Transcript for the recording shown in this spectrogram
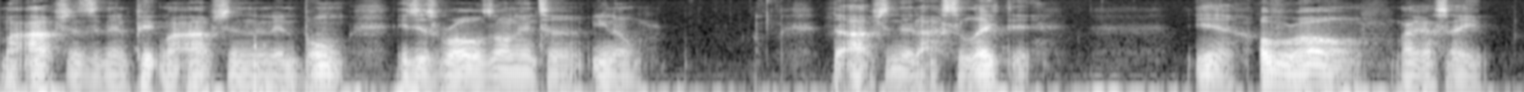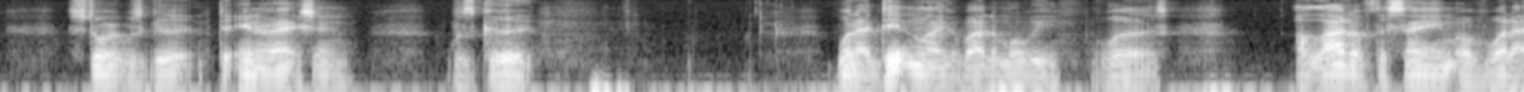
my options and then pick my option and then boom, it just rolls on into, you know, the option that I selected. Yeah, overall, like I say, story was good. The interaction was good. What I didn't like about the movie was a lot of the same of what I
